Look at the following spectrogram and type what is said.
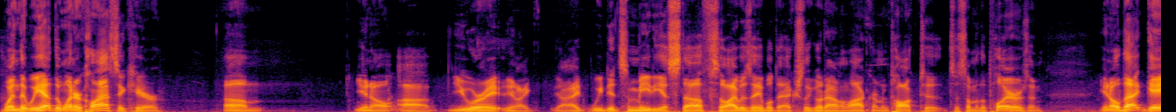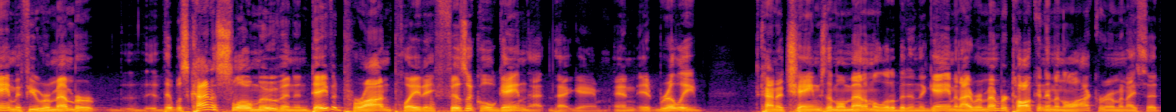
when we had the Winter Classic here, um, you know, uh, you were, a, you know, I, I, we did some media stuff, so I was able to actually go down in the locker room and talk to, to some of the players. And, you know, that game, if you remember, that was kind of slow moving, and David Perron played a physical game that, that game, and it really kind of changed the momentum a little bit in the game. And I remember talking to him in the locker room, and I said,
